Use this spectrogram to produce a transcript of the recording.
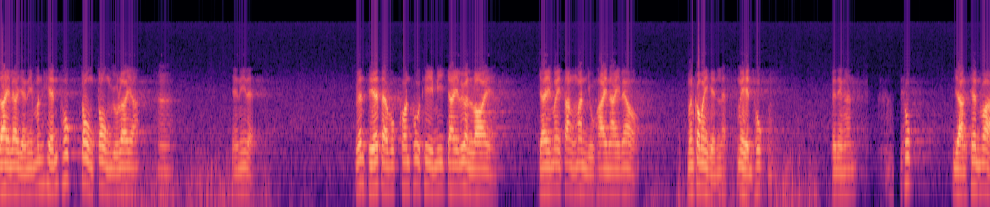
ได้แล้วอย่างนี้ มันเห็นทุกข์ต้งต้งอยู่เลยอะอ่าอย่างนี้แหละ เว้นเสียแต่บุคคลผู้ที่มีใจเลื่อนลอย ใจไม่ตั้งมั่นอยู่ภายในแล้ว มันก็ไม่เห็นแหละ ไม่เห็นทุกข์เป็นอย่างนั้น ทุกข์อย่างเช่นว่า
